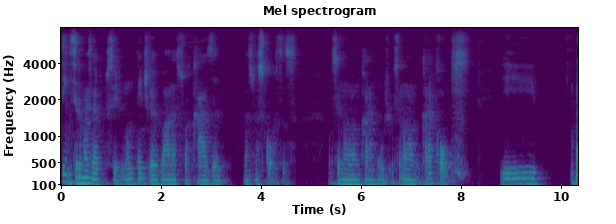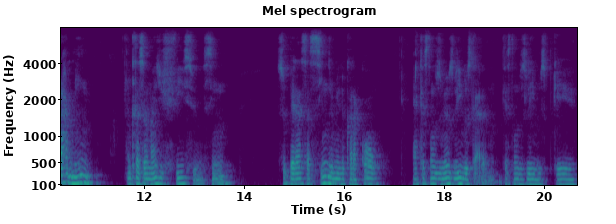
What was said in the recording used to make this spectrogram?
tem que ser o mais leve possível. Não tente levar a sua casa nas suas costas. Você não é um caramujo, você não é um caracol. E para mim, o que está sendo mais difícil, assim, superar essa síndrome do caracol é a questão dos meus livros, cara. A questão dos livros, porque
